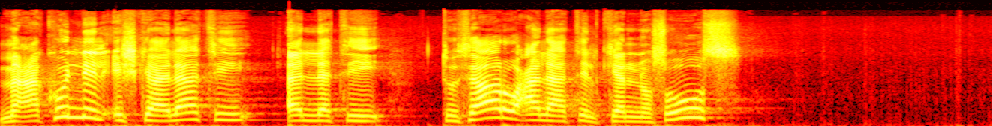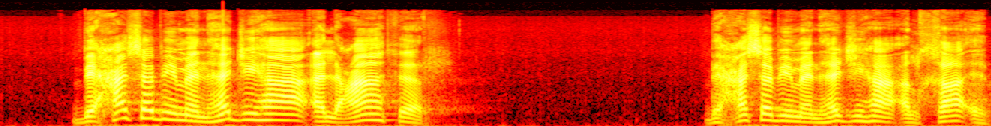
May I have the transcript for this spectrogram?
مع كل الإشكالات التي تثار على تلك النصوص بحسب منهجها العاثر؟ بحسب منهجها الخائب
